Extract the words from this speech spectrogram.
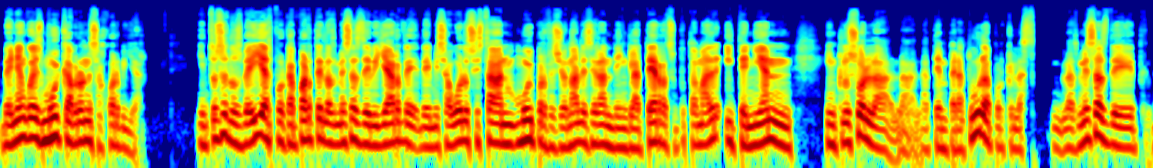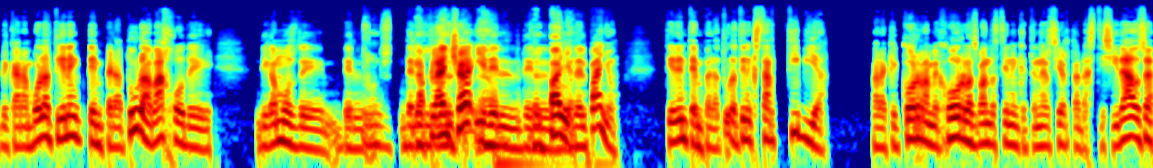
venían güeyes muy cabrones a jugar billar. Y entonces los veías, porque aparte las mesas de billar de, de mis abuelos sí estaban muy profesionales, eran de Inglaterra, su puta madre, y tenían incluso la, la- la temperatura, porque las, las mesas de, de carambola tienen temperatura abajo de, digamos, de, del- Mm, de la del plancha y del del- paño. del paño. Tienen temperatura, tiene que estar tibia para que corra mejor, las bandas tienen que tener cierta elasticidad, o sea,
